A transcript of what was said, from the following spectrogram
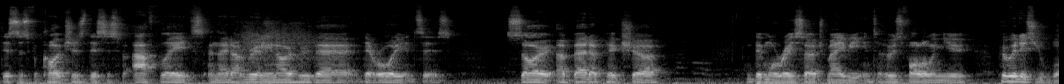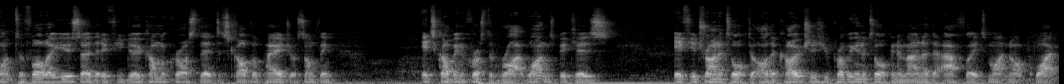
this is for coaches, this is for athletes, and they don't really know who their their audience is. So a better picture, a bit more research maybe into who's following you, who it is you want to follow you, so that if you do come across their discover page or something, it's coming across the right ones because if you're trying to talk to other coaches, you're probably going to talk in a manner that athletes might not quite.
